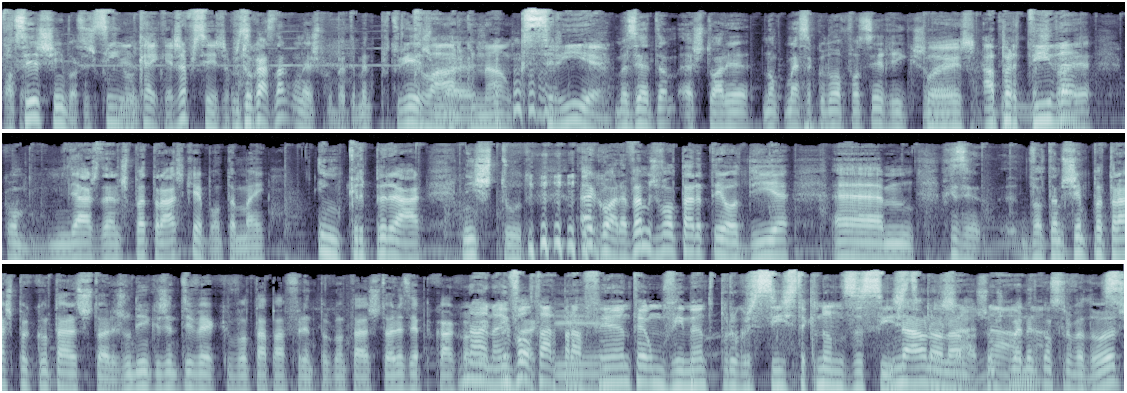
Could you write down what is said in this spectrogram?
Vocês sim, vocês Sim, ok, já percebi, já No teu caso, não, não és completamente português. Claro mas... que não, que seria. Mas é, a história não começa com o Dom Afonso Henriques. não é? Pois, à partida- Com milhares de anos para trás, que é bom também increperar nisto tudo. Agora, vamos voltar até ao dia. ahm, quer dizer, voltamos sempre para trás para contar as histórias. Um dia que a gente tiver que voltar para a frente para contar as histórias é porque há Não, não, e voltar aqui- para a frente é um movimento progressista que não nos assiste. Não, não, não, nós somos completamente conservadores,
